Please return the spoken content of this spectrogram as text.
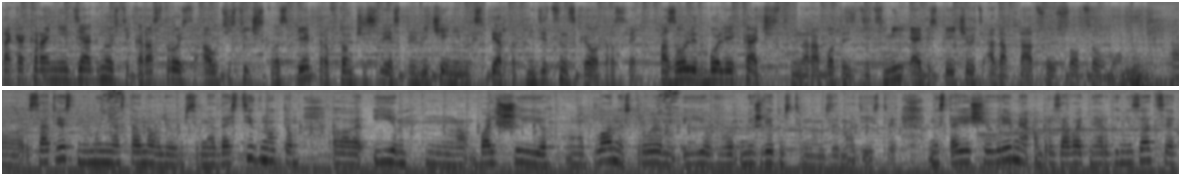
так как ранняя диагностика расстройств аутистического спектра, в том числе с привлечением экспертов медицинской отрасли, позволит более качественно работать с детьми и обеспечивать адаптацию социуму. А, соответственно, мы не останавливаемся на достигнутом а, и большие а, планы строим и в межведомственном взаимодействии. В настоящее время образовательные организации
